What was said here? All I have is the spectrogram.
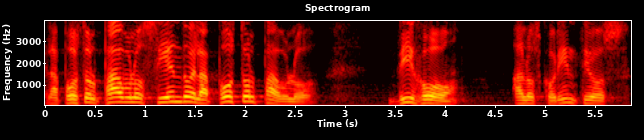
El apóstol Pablo, siendo el apóstol Pablo, dijo a los corintios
